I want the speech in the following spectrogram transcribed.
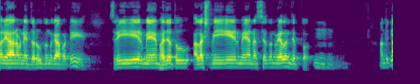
పరిహారం అనేది జరుగుతుంది కాబట్టి శ్రీర్మే భజతు అలక్ష్మీర్మే నశ్యతు అని వేదం చెప్తుంది. అందుకే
